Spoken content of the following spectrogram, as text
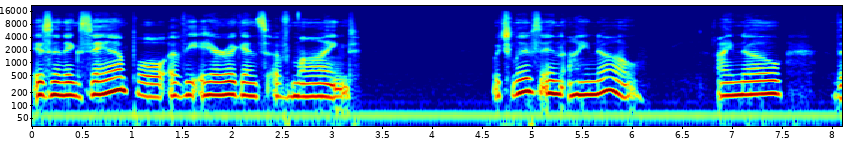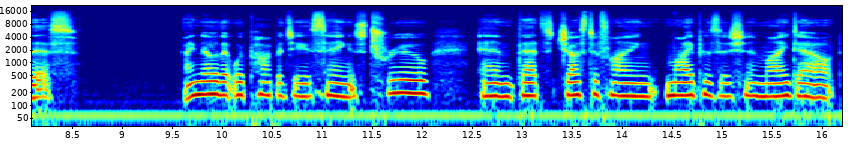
is an example of the arrogance of mind, which lives in I know. I know this. I know that what Papaji is saying is true, and that's justifying my position, my doubt.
